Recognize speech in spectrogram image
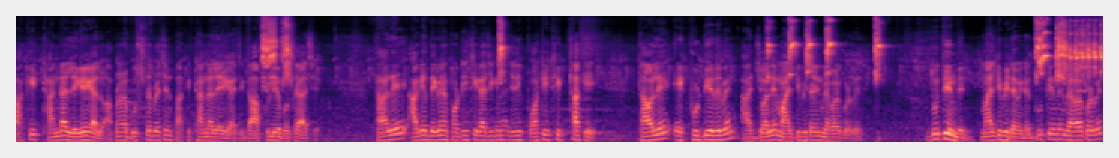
পাখির ঠান্ডা লেগে গেল, আপনারা বুঝতে পেরেছেন পাখির ঠান্ডা লেগে গেছে, গা ফুলিয়ে বসে আছে। তাহলে আগে দেখবেন পটি ঠিক আছে কিনা, যদি পটি ঠিক থাকে, তাহলে এক ফুট দিয়ে দেবেন আর জলে মাল্টিভিটামিন ব্যবহার করবেন। দু তিন দিন মাল্টিভিটামিনটা দু তিন দিন ব্যবহার করবেন,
